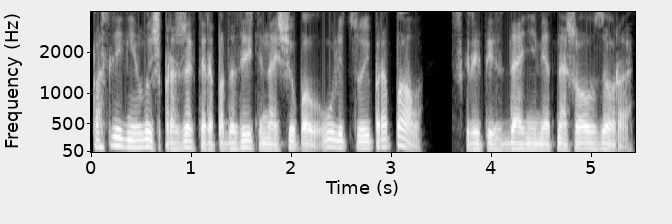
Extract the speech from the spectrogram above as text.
последний луч прожектора подозрительно ощупал улицу и пропал, скрытый зданиями от нашего взора.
